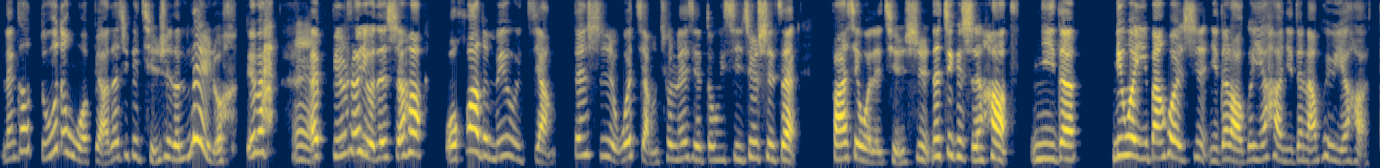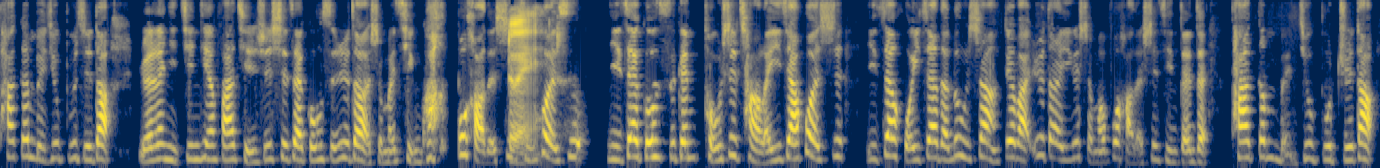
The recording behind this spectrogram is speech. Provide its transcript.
能够读懂我表达这个情绪的内容，对吧？嗯，哎，比如说有的时候我话都没有讲，但是我讲出那些东西，就是在发泄我的情绪。那这个时候，你的另外一半，或者是你的老公也好，你的男朋友也好，他根本就不知道，原来你今天发情绪是在公司遇到了什么情况不好的事情，或者是你在公司跟同事吵了一架，或者是你在回家的路上，对吧？遇到一个什么不好的事情等等，他根本就不知道。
